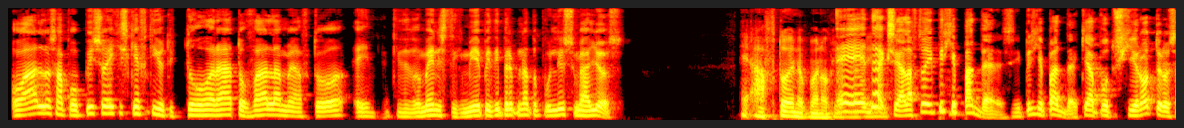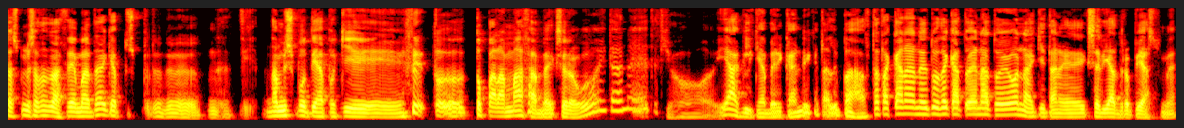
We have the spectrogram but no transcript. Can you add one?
ο άλλος από πίσω έχει σκεφτεί ότι τώρα το βάλαμε αυτό ε, τη δεδομένη στιγμή επειδή πρέπει να το πουλήσουμε αλλιώς. Ε, αυτό είναι που με ενοχλεί. Ε, εντάξει, αλλά αυτό υπήρχε πάντα. Ρε, υπήρχε πάντα. Και από τους χειρότερους, ας πούμε, σε αυτά τα θέματα, και από τους, να μην σου πω ότι από εκεί το, το παραμάθαμε, ξέρω εγώ, ήταν τέτοιο. Οι Άγγλοι και οι Αμερικανοί και τα λοιπά. Αυτά τα κάνανε το 19ο αιώνα και ήταν ξεδιάντροποι, ας πούμε,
